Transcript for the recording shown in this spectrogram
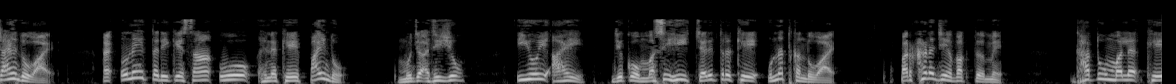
चाहींदो आहे ऐं उन तरीक़े सां उहो हिन खे पाईंदो मुंहिंजो अजीजो इहो ई आहे जेको मसीही चरित्र खे उन्नत कंदो आहे परखण जे वक़्त में धातुमल खे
